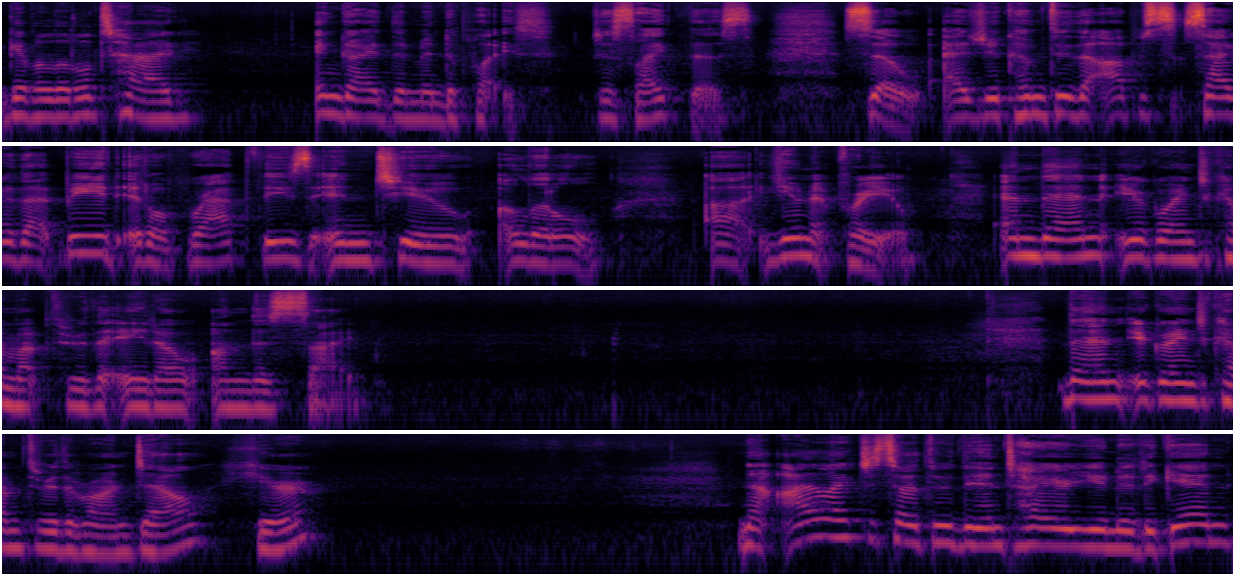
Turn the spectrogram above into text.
give a little tug and guide them into place just like this. So as you come through the opposite side of that bead, it'll wrap these into a little uh, unit for you. And then you're going to come up through the 8-0 on this side. Then you're going to come through the rondelle here. Now I like to sew through the entire unit again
